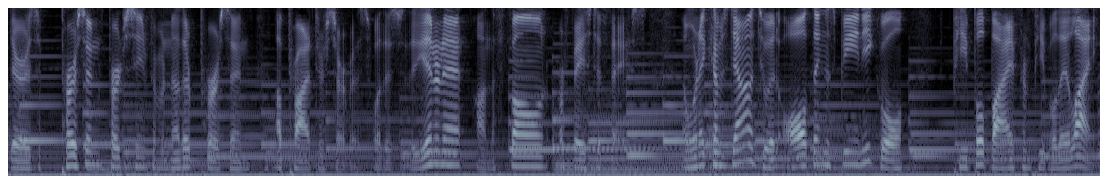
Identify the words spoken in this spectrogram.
there is a person purchasing from another person a product or service, whether it's through the internet, on the phone, or face to face. And when it comes down to it, all things being equal, people buy from people they like.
